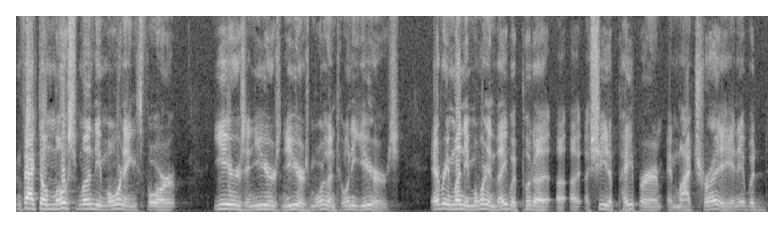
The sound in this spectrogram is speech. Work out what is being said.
In fact, on most Monday mornings for years and years and years, more than 20 years, every Monday morning they would put a, a, a sheet of paper in my tray and it would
